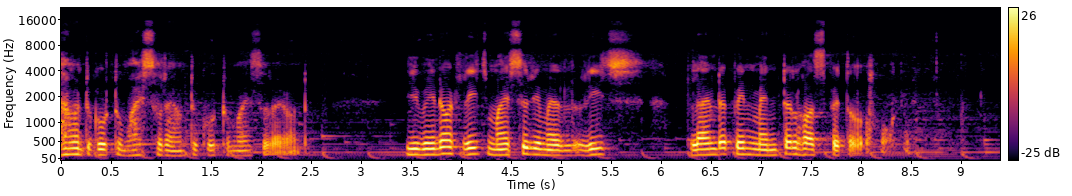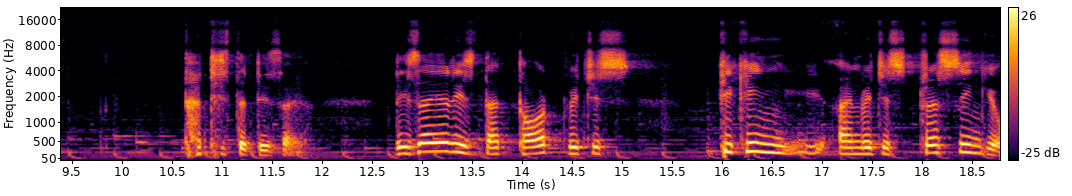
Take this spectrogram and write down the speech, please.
I want to go to Mysore, I want to go to Mysore, I want to. You may not reach Mysore, you may reach, land up in mental hospital. that is the desire. Desire is that thought which is kicking and which is stressing you,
